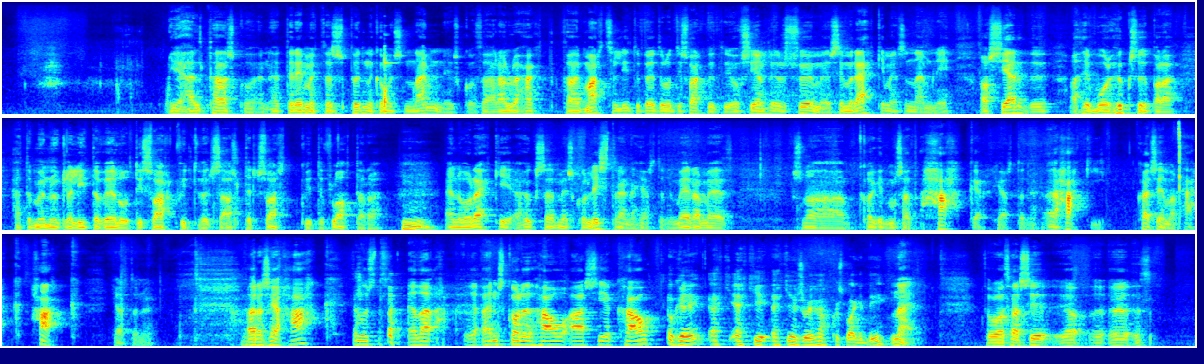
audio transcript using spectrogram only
Ég held það sko, en þetta er einmitt þessi spurning um þessu næmni sko, það er alveg hægt, það er margt sem lítur betur út í svartkvítu og síðan eru sömur sem eru ekki með þessu næmni, þá sérðu að þeir voru hugsuðu bara, þetta mun örugglega líta vel út í svartkvítu vegna að allt er svartkvítu flottara, hmm. en þeir voru ekki að hugsa með sko listræna hjartunum, meira með svona, hvað getur maður sagt, hacker hjartanu, eða hacki, hvað segir maður, hack, hack hjartanu. Það er að segja hack, þú veist, eða ennskorðið H-A-C-K, Ok, ekki, ekki, ekki eins og í hakk og spagetti nei, þó að það sé, já, uh, uh,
